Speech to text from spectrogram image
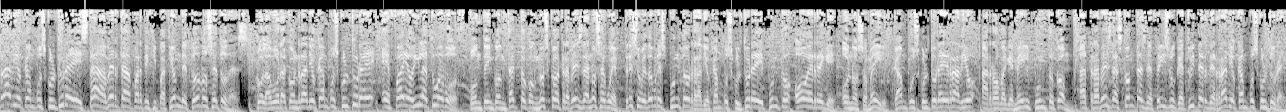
Radio Campus Culturae está aberta a participación de todos e todas. Colabora con Radio Campus Culturae e fai oíla túa voz. Ponte en contacto con nosco a través da nosa web www.radiocampusculturae.org o noso mail campusculturaeradio@gmail.com a través das contas de Facebook e Twitter de Radio Campus Culturae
